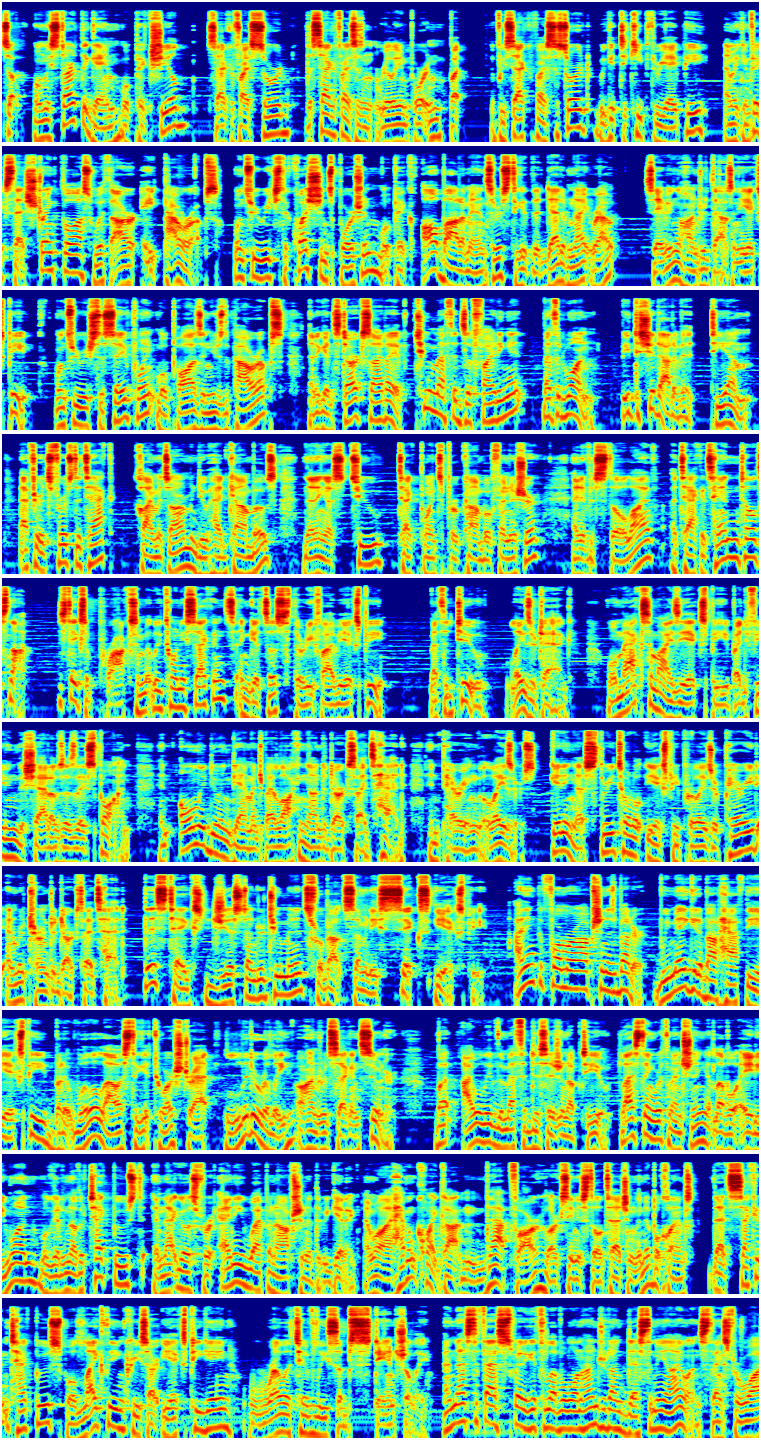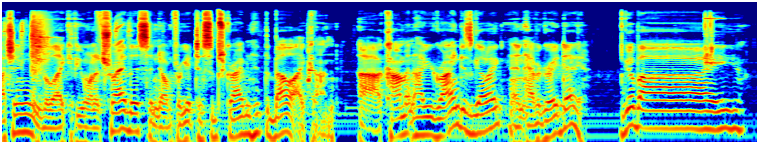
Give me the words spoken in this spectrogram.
So, when we start the game, we'll pick shield, sacrifice sword. The sacrifice isn't really important, but if we sacrifice the sword, we get to keep 3 AP, and we can fix that strength loss with our 8 power-ups. Once we reach the questions portion, we'll pick all bottom answers to get the Dead of Night route, saving 100,000 EXP. Once we reach the save point, we'll pause and use the power-ups. Then against Darkside, I have two methods of fighting it. Method 1, beat the shit out of it, TM. After its first attack, climb its arm and do head combos, netting us 2 tech points per combo finisher, and if it's still alive, attack its hand until it's not. This takes approximately 20 seconds and gets us 35 EXP. Method 2, laser tag. We'll maximize EXP by defeating the shadows as they spawn, and only doing damage by locking onto Darkside's head and parrying the lasers, getting us 3 total EXP per laser parried and returned to Darkside's head. This takes just under 2 minutes for about 76 EXP. I think the former option is better. We may get about half the EXP, but it will allow us to get to our strat literally 100 seconds sooner. But I will leave the method decision up to you. Last thing worth mentioning, at level 81, we'll get another tech boost, and that goes for any weapon option at the beginning. And while I haven't quite gotten that far, Larxene is still attaching the nipple clamps, that second tech boost will likely increase our EXP gain relatively substantially. And that's the fastest way to get to level 100 on Destiny Islands. Thanks for watching, leave a like if you want to try this, and don't forget to subscribe and hit the bell icon. Uh, comment how your grind is going, and have a great day. Goodbye!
